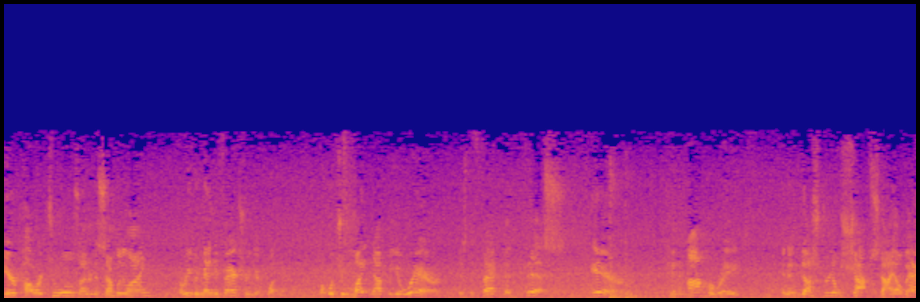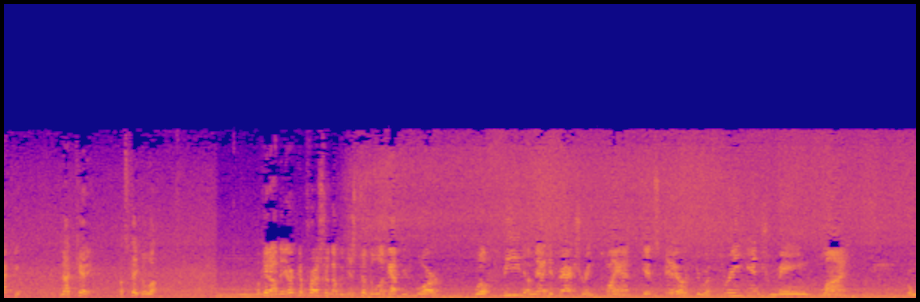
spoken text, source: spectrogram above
air powered tools on an assembly line or even manufacturing equipment. But what you might not be aware is the fact that this air can operate an industrial shop style vacuum. Not kidding. Let's take a look. Okay, now the air compressor that we just took a look at before will feed a manufacturing plant its air through a three inch main line. From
